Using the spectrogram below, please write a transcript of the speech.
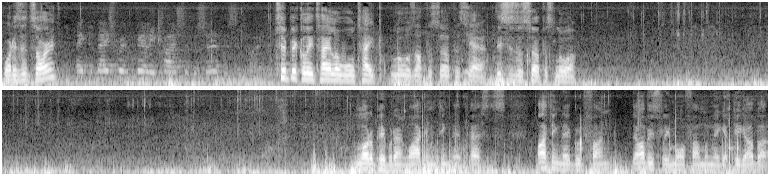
What is it, sorry? They, swim fairly close to the surface. Typically, tailor will take lures off the surface, yeah. This is a surface lure. A lot of people don't like them and think they're pests. I think they're good fun. They're obviously more fun when they get bigger, but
